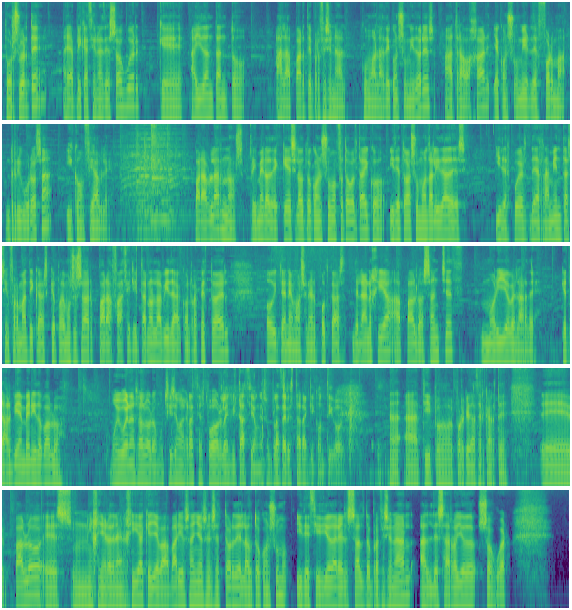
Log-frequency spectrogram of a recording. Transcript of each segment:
Por suerte, hay aplicaciones de software que ayudan tanto a la parte profesional como a la de consumidores a trabajar y a consumir de forma rigurosa y confiable. Para hablarnos primero de qué es el autoconsumo fotovoltaico y de todas sus modalidades y después de herramientas informáticas que podemos usar para facilitarnos la vida con respecto a él, hoy tenemos en el podcast de la energía a Pablo Sánchez Morillo Velarde. ¿Qué tal? Bienvenido, Pablo. Muy buenas, Álvaro. Muchísimas gracias por la invitación. Es un placer estar aquí contigo hoy. A, a ti por, por, querer acercarte. Eh, Pablo es un ingeniero de energía que lleva varios años en el sector del autoconsumo y decidió dar el salto profesional al desarrollo de software.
